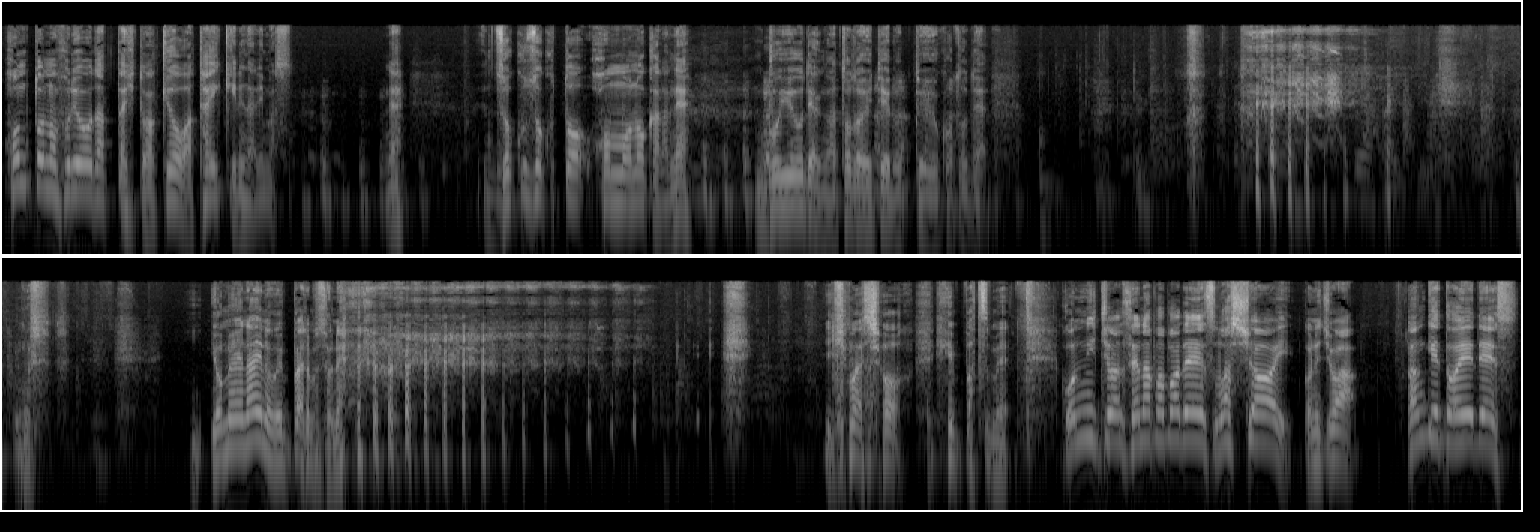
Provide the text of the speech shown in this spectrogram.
本当の不良だった人は今日は待機になります。ね。続々と本物からね武勇伝が届いているということで。読めないのもいっぱいありますよね。行きましょう。一発目。こんにちはセナパパです。わっしょい。こんにちは。アンケート A です。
